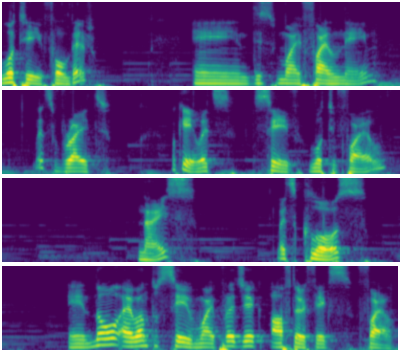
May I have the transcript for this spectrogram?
Lottie folder. And this is my file name. Let's write, okay, let's save Lottie file. Nice. Let's close. And now I want to save my project After Effects file.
